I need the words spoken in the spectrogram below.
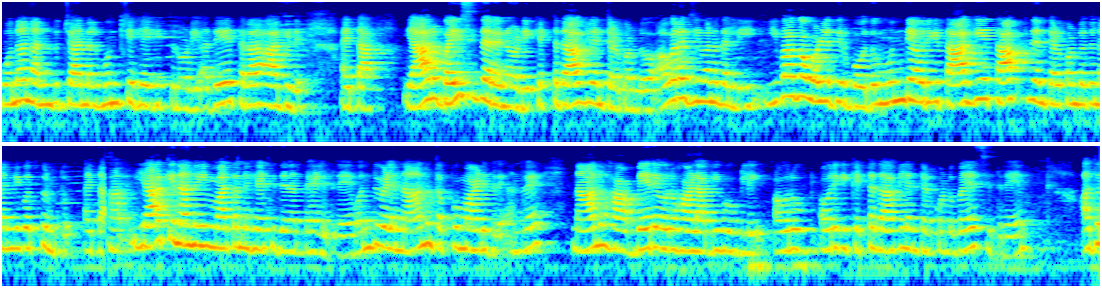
ಪುನಃ ನನ್ನದು ಚಾನಲ್ ಮುಂಚೆ ಹೇಗಿತ್ತು ನೋಡಿ, ಅದೇ ಥರ ಆಗಿದೆ, ಆಯಿತಾ? ಯಾರು ಬಯಸಿದ್ದಾರೆ ನೋಡಿ ಕೆಟ್ಟದಾಗಲಿ ಅಂತ ಹೇಳ್ಕೊಂಡು ಅವರ ಜೀವನದಲ್ಲಿ ಇವಾಗ ಒಳ್ಳೇದಿರ್ಬೋದು, ಮುಂದೆ ಅವರಿಗೆ ತಾಗಿಯೇ ತಾಗ್ತಿದೆ ಅಂತ ಹೇಳ್ಕೊಂಡು ಅದು ನನಗೆ ಗೊತ್ತುಂಟು, ಆಯ್ತಾ? ಯಾಕೆ ನಾನು ಈ ಮಾತನ್ನು ಹೇಳ್ತಿದ್ದೇನೆ ಅಂತ ಹೇಳಿದರೆ, ಒಂದು ವೇಳೆ ನಾನು ತಪ್ಪು ಮಾಡಿದರೆ, ಅಂದರೆ ನಾನು ಹಾ, ಬೇರೆಯವರು ಹಾಳಾಗಿ ಹೋಗಲಿ, ಅವರು, ಅವರಿಗೆ ಕೆಟ್ಟದಾಗಲಿ ಅಂತ ಹೇಳ್ಕೊಂಡು ಬಯಸಿದರೆ ಅದು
